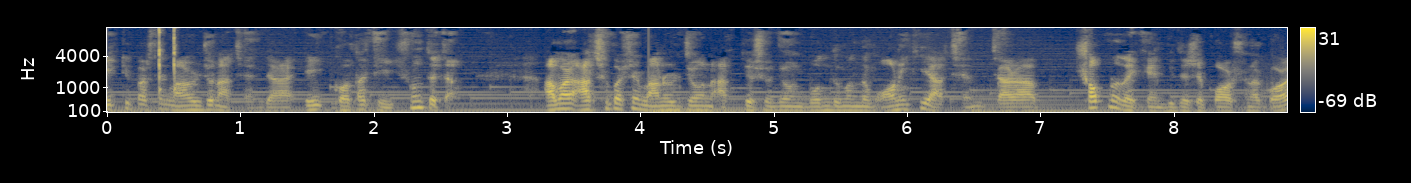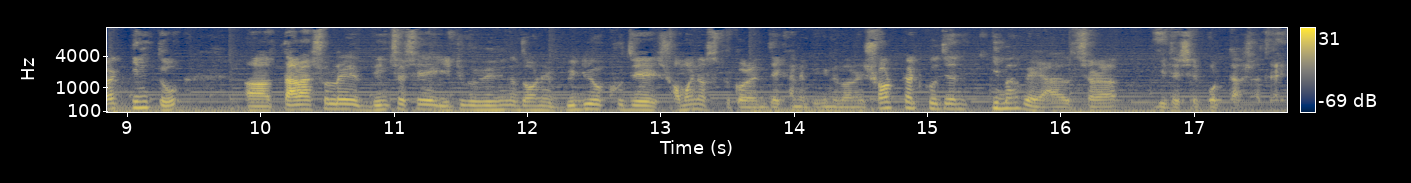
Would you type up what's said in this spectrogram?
এইটি পার্সেন্ট মানুষজন আছেন যারা এই কথাটি শুনতে চান। আমার আশেপাশের মানুষজন, আত্মীয় স্বজন বন্ধু বান্ধব অনেকেই আছেন যারা স্বপ্ন দেখেন বিদেশে পড়াশোনা করার, কিন্তু তারা আসলে দিন শেষে ইউটিউবে বিভিন্ন ধরনের ভিডিও খুঁজে সময় নষ্ট করেন, যেখানে বিভিন্ন ধরনের শর্টকাট খুঁজেন, কীভাবে আইএলটিএস ছাড়া বিদেশে পড়তে আসা যায়।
